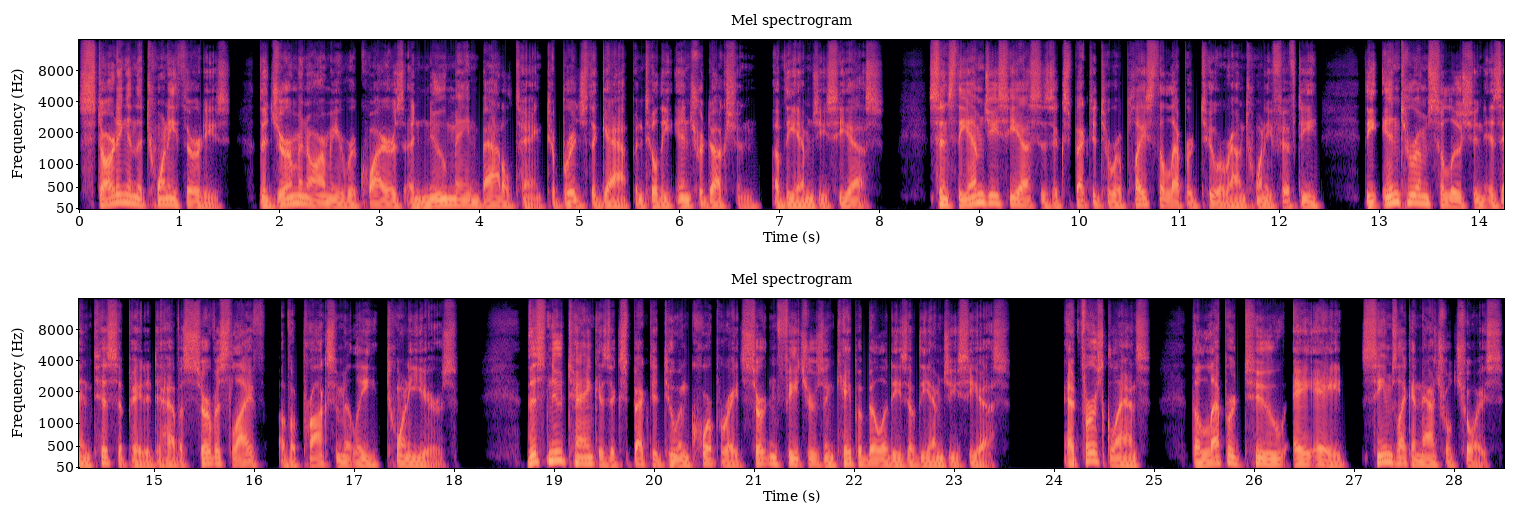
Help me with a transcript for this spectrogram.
Starting in the 2030s, the German army requires a new main battle tank to bridge the gap until the introduction of the MGCS. Since the MGCS is expected to replace the Leopard 2 around 2050, the interim solution is anticipated to have a service life of approximately 20 years. This new tank is expected to incorporate certain features and capabilities of the MGCS. At first glance, the Leopard 2 A8 seems like a natural choice.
